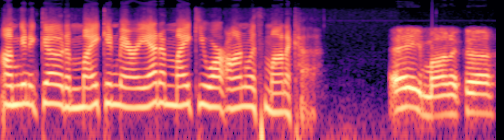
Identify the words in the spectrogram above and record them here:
I'm going to go to Mike and Marietta. Mike, you are on with Monica. Hey, Monica.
